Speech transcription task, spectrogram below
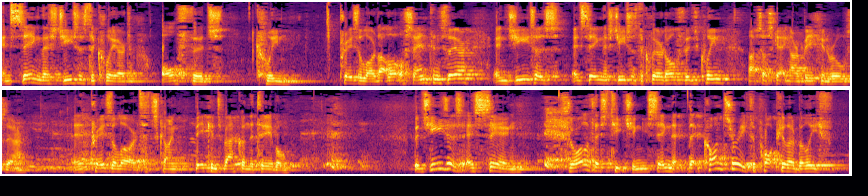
In saying this, Jesus declared all foods clean. Praise the Lord. That little sentence there, in Jesus, in saying this, Jesus declared all foods clean. That's us getting our bacon rolls there. Uh, praise the Lord. It's coming, bacon's back on the table. But Jesus is saying, through all of this teaching, he's saying that, that contrary to popular belief,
